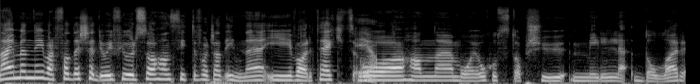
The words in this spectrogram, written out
Nei, men i hvert fall, det skjedde jo i fjor, så han sitter fortsatt inne i varetekt. Ja. Og han eh, må jo hoste opp sju mill. dollar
